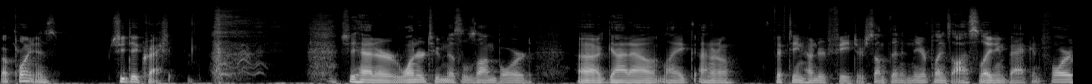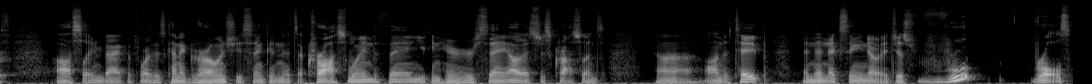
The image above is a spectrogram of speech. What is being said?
but point is, she did crash it. she had her one or two missiles on board, uh, got out like, I don't know, 1,500 feet or something, and the airplane's oscillating back and forth, oscillating back and forth. It's kind of growing. She's thinking it's a crosswind thing. You can hear her say, oh, that's just crosswinds uh, on the tape. And then next thing you know, it just whoop, rolls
